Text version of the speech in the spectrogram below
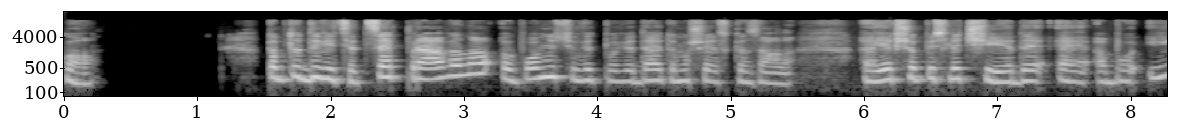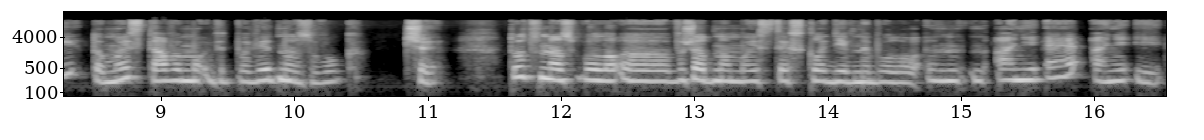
Ко. Тобто, дивіться, це правило е, повністю відповідає тому, що я сказала. Е, Якщо після «чи» йде е або і, то ми ставимо відповідно звук чи. Тут у нас було е, в жодному із цих складів не було ані е, ані і.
